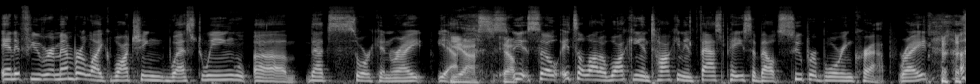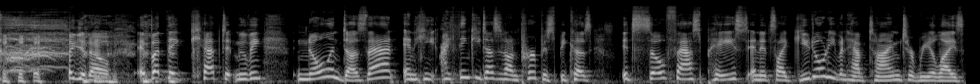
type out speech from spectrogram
And if you remember, like watching West Wing, uh, that's Sorkin, right? Yeah. Yes, yep. So it's a lot of walking and talking and fast pace about super boring crap, right? you know, but they kept it moving. Nolan does that, and he, I think he does it on purpose because it's so fast paced, and it's like you don't even have time to realize.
